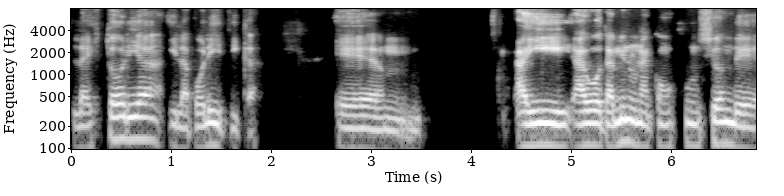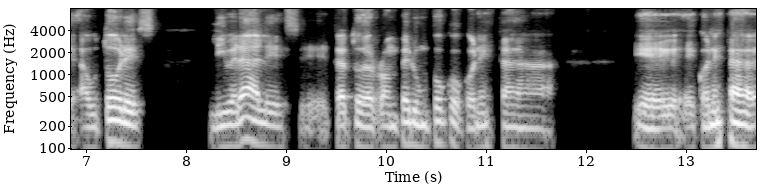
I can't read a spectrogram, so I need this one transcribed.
la historia y la política. Eh, ahí hago también una conjunción de autores liberales, eh, trato de romper un poco con esta, eh, con esta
